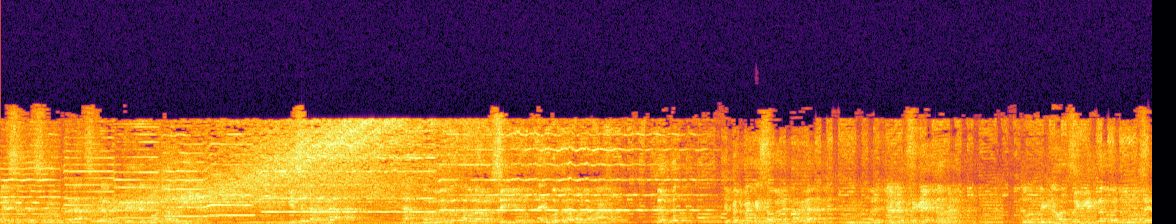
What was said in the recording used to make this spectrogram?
que se te preguntarán si realmente tengo otra bolita. Y esa es la verdad. Cuando meto esta bola bolsillo, tengo otra bola más. ¿Cierto? El que esa bola es como el secreto, como explicamos el secreto, bueno, no sé,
